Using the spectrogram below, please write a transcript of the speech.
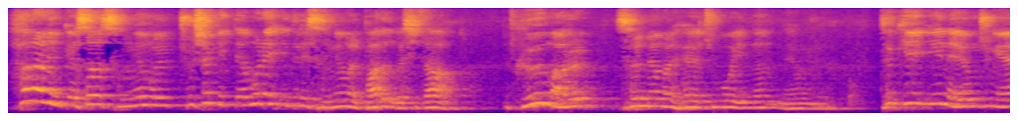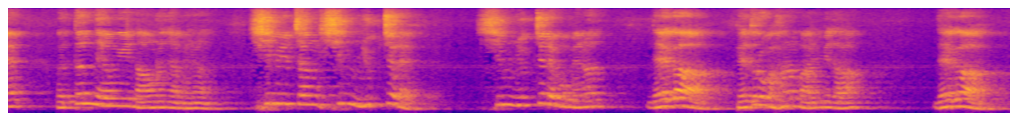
하나님께서 성령을 주셨기 때문에 이들이 성령을 받은 것이다. 그 말을 설명을 해주고 있는 내용입니다. 특히 이 내용 중에 어떤 내용이 나오느냐면은 11장 16절에 16절에 보면은 내가 베드로가 하는 말입니다. 내가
